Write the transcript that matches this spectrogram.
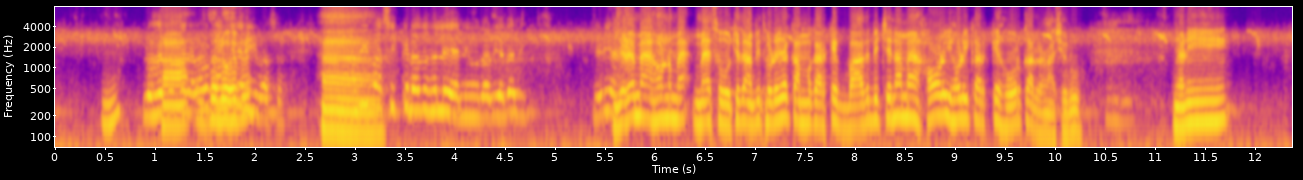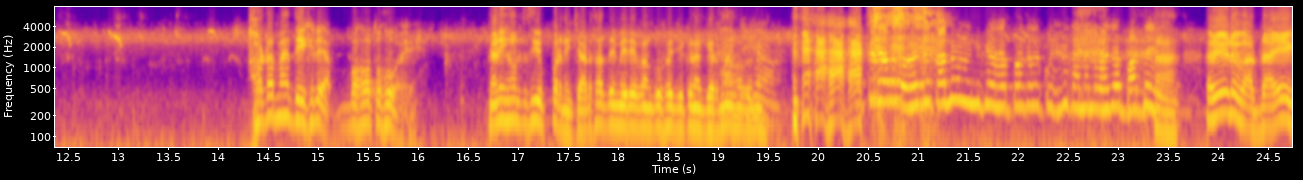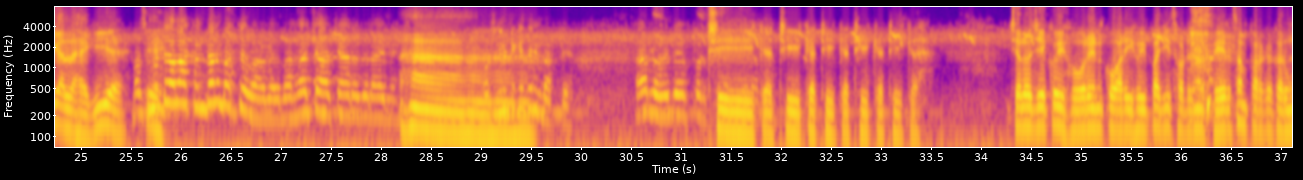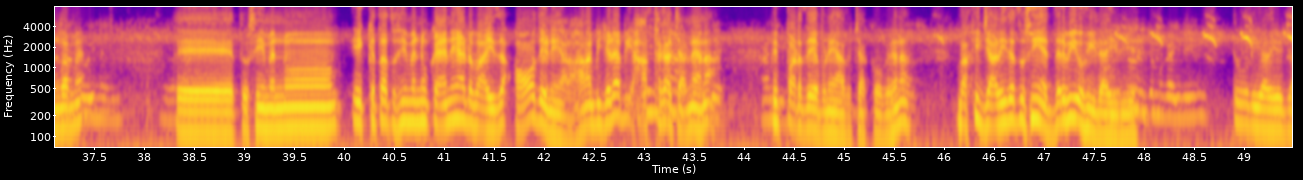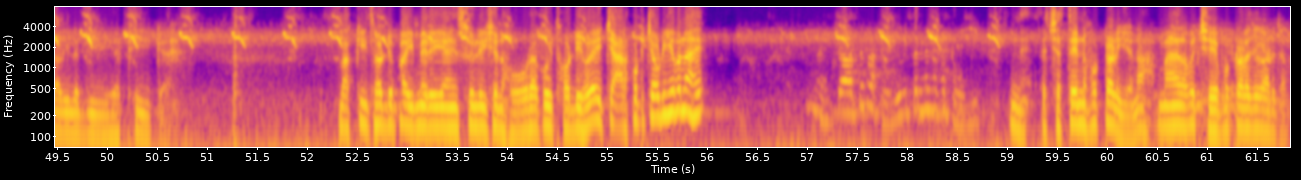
ਹੂੰ? ਲੋਹੇ ਹਾਂ, ਪਰ ਉਹ ਤਾਂ ਲੋਹੇ ਪਰ- ਬਸ। ਅਭੀ ਹਾਂ ਬਸ ਇੱਕ ਦਾ ਤਾਂ ਥੱਲੇ ਨਹੀਂ ਹੁੰਦਾ ਵੀ ਇਹਦਾ ਵੀ। ਜਿਹੜੀ ਮੈਂ ਹੁਣ ਮੈਂ ਮੈਂ ਸੋਚਦਾ ਵੀ ਥੋੜਾ ਜਿਹਾ ਕੰਮ ਕਰਕੇ ਬਾਅਦ ਵਿੱਚ ਨਾ ਮੈਂ ਹੌਲੀ ਹੌਲੀ ਕਰਕੇ ਹੋਰ ਕਰ ਲੈਣਾ ਸ਼ੁਰੂ। ਯਾਨੀ ਤੁਹਾਡਾ ਮੈਂ ਦੇਖ ਲਿਆ ਬਹੁਤ ਹੈ ਇਹ ਯਾਨੀ ਹੁਣ ਤੁਸੀਂ ਉੱਪਰ ਨਹੀਂ ਚੜ ਸਕਦੇ ਮੇਰੇ ਵਾਂਗੂ ਫਿਰ ਜਿਕਣਾ ਗਿਰਨਾ ਹੋਵੇ ਨਾ। ਇੱਕ ਗੱਲ ਲੋਹੇ ਦੇ ਕੱਲ ਨੂੰ ਨਹੀਂ ਕਿ ਆਪਾਂ ਕਦੇ ਕੁਝ ਵੀ ਕਰਨਾ ਲੋਹੇ ਦਾ ਵੱਧਦਾ ਹੀ। ਹਾਂ ਹੈ। ਰੇਟ ਵੱਧਦਾ ਇਹ ਗੱਲ ਹੈਗੀ ਹੈ। ਬਸ ਮਿੱਟਾ ਬਾ ਕੰਧਾਂ ਨੂੰ ਵਰਤੇ ਬਾਅਦ ਬਸ ਆਹ ਚਾਰ ਚਾਰ ਦੇ ਲਾਏ ਨੇ। ਹਾਂ ਹਾਂ ਉਹ ਸਿਮਟ ਹਾਂ। ਕਿਤੇ ਨਹੀਂ ਵਰਤੇ ਹਰ ਲੋਹੇ ਦੇ ਉੱਪਰ। ਠੀਕ ਹੈ ਠੀਕ ਹੈ ਠੀਕ ਹੈ ਠੀਕ ਹੈ ਠੀਕ ਹੈ। ਚਲੋ ਜੇ ਕੋਈ ਹੋਰ ਇਨਕੁਆਰੀ ਹੋਈ ਭਾਜੀ ਤੁਹਾਡੇ ਨਾਲ ਫੇਰ ਸੰਪਰਕ ਕਰੂੰਗਾ ਮੈਂ। ਤੇ ਤੁਸੀਂ ਮੈਨੂੰ ਇੱਕ ਤਾਂ ਤੁਸੀਂ ਮੈਨੂੰ ਕਹਿੰਦੇ ਆ ਐਡਵਾਈਸ ਆਹ ਦੇਣੇ ਵਾਲਾ ਹਨਾ ਵੀ ਜਿਹੜਾ ਵੀ ਹੱਥ ਕਾ ਚੜਨਾ ਹੈ ਨਾ। ਵੀ ਪਰਦੇ ਆਪਣੇ ਆਪ ਚੱਕ ਹੋਵੇ ਹਨਾ? ਬਾਕੀ ਜਾਲੀ ਤਾਂ ਤੁਸੀਂ ਇੱਧਰ ਵੀ ਉਹੀ ਲਾਈ ਵੀ ਹੈ। ਧੂਰੀ ਚ ਮੰਗਾਈ ਦੀ ਤੂੜੀ ਵਾਲੀ ਉਹ ਜਾਲੀ ਲੱਗੀ ਹੋਈ ਹੈ ਠੀਕ ਹੈ। ਬਾਕੀ ਤੁਹਾਡੇ ਭਾਈ ਮੇਰੇ ਇੰਸੂਲੇਸ਼ਨ ਹੋਰ ਆ ਕੋਈ ਤੁਹਾਡੀ ਹੋਇਆ 4 ਫੁੱਟ ਚੌੜੀ ਹੈ ਬਣਾ ਇਹ? ਨਹੀਂ ਚਾਰ ਤੇ ਘੱਟ ਹੋਊਗੀ ਤਿੰਨ ਫੁੱਟ ਹੋਊਗੀ ਨਹੀਂ ਅੱਛਾ 3 ਫੁੱਟ ਵਾਲੀ ਹੈ ਨਾ। ਮੈਂ ਤਾਂ 6 ਫੁੱਟ ਵਾਲਾ ਜਗਾੜ ਚੱਲ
